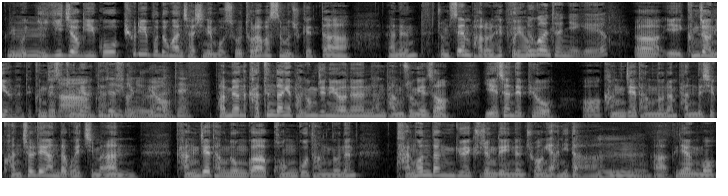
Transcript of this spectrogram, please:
그리고 음. 이기적이고 표리부동한 자신의 모습을 돌아봤으면 좋겠다라는 좀 센 발언을 했고요. 누구한테 한 얘기예요? 어, 이 금전 의원한테 금태섭 전 의원한테 한 얘기고요. 의원한테. 반면 같은 당의 박용진 의원은 한 방송에서 이해찬 대표 어, 강제 당론은 반드시 관철돼야 한다고 했지만 강제 당론과 권고 당론은 당원 당규에 규정돼 있는 조항이 아니다. 음. 아 그냥 뭐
